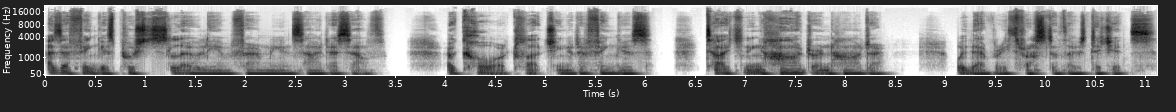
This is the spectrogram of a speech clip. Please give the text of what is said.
as her fingers pushed slowly and firmly inside herself, her core clutching at her fingers, tightening harder and harder with every thrust of those digits.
